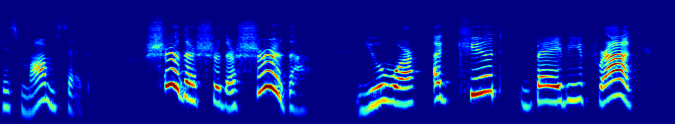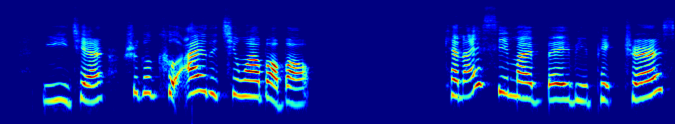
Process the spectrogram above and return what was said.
his mom said. 是的，是的，是的。You were a cute baby frog. 你以前是个可爱的青蛙宝宝。Can I see my baby pictures?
